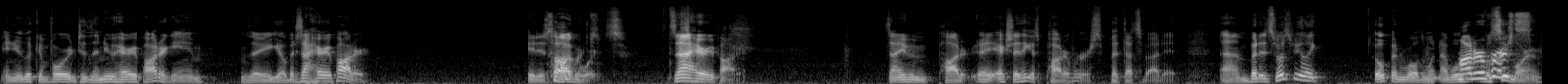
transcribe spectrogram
and you're looking forward to the new Harry Potter game, there you go. But it's not Harry Potter. It is Hogwarts. Hogwarts. It's not Harry Potter. It's not even Potter. Actually, I think it's Potterverse, but that's about it. Um, but it's supposed to be like open world and whatnot. We'll, Potterverse. We'll see more.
